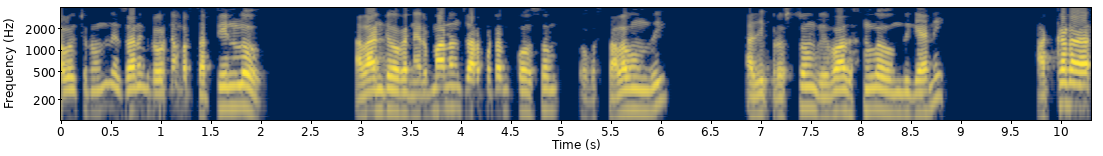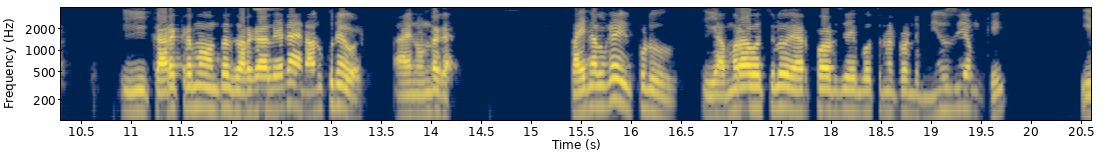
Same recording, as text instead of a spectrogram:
ఆలోచన ఉంది. నిజానికి రోడ్ నెంబర్ థర్టీన్లో అలాంటి ఒక నిర్మాణం జరపడం కోసం ఒక స్థలం ఉంది. అది ప్రస్తుతం వివాదంలో ఉంది కానీ అక్కడ ఈ కార్యక్రమం అంతా జరగాలి అని ఆయన అనుకునేవాడు. ఆయన ఉండగా. ఫైనల్గా ఇప్పుడు ఈ అమరావతిలో ఏర్పాటు చేయబోతున్నటువంటి మ్యూజియంకి ఈ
